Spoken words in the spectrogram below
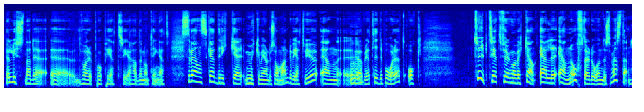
Jag lyssnade, eh, var det på P3, hade någonting att svenskar dricker mycket mer under sommaren, det vet vi ju, än eh, mm. övriga tider på året. Och typ 3-4 gånger i veckan eller ännu oftare då under semestern.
